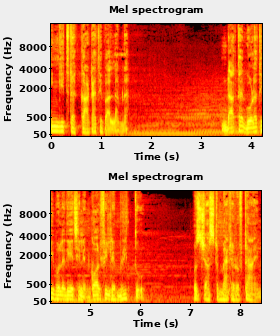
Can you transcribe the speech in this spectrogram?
ইঙ্গিতটা কাটাতে পারলাম না। ডাক্তার গোড়াতেই বলে দিয়েছিলেন কলফিল্ডের মৃত্যু just a matter of time.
